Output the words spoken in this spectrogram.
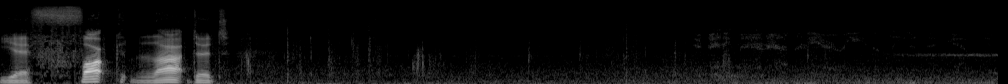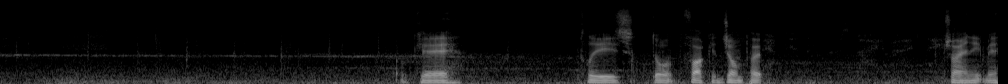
Yeah, fuck that, dude. Okay. Please don't fucking jump out. Try and eat me.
